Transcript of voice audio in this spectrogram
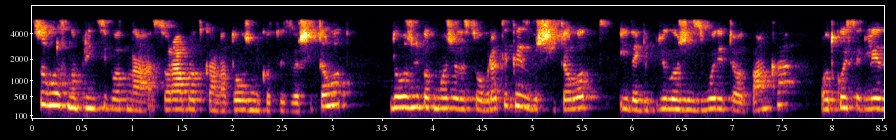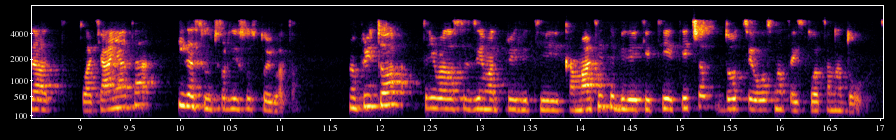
Согласно принципот на соработка на должникот со извршителот, должникот може да се обрати кај извршителот и да ги приложи изводите од банка, од кои се гледаат плаќањата и да се утврди состојбата. Но при тоа треба да се земат предвид и каматите бидејќи тие течат до целосната исплата на долгот.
